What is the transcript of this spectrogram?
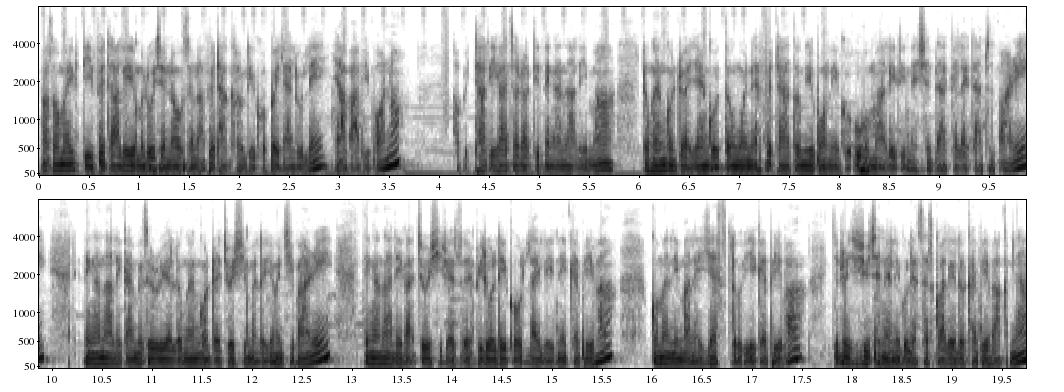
နောက်ဆုံးမဲ့ဒီ filter လေးမလိုချင်တော့ဘူးဆိုတော့ filter ခလုတ်လေးကိုပိတ်လိုက်လို့လည်းရပါပြီပေါ့နော်ဟုတ်ပြီဒါလေးကကျတော့ဒီသင်ခန်းစာလေးမှာလုပ်ငန်းခွင်အတွက်ရန်ကိုသုံးဝင်တဲ့ filter သုံးမျိုးပုံလေးကိုဥပမာလေးတွေနဲ့ရှင်းပြခဲ့လိုက်တာဖြစ်ပါတယ်ဒီသင်ခန်းစာလေးကမျိုးစုရဲ့လုပ်ငန်းခွင်အတွက်ကြိုးရှိမယ်လို့ယုံကြည်ပါတယ်သင်ခန်းစာလေးကကြိုးရှိတယ်ဆိုရင်ဗီဒီယိုလေးကို like လေးနဲ့ခဲ့ပေးပါ comment လေးမှာလည်း yes လို့ရေးခဲ့ပေးပါကျွန်တော် YouTube channel လေးကိုလည်း subscribe လေးလုပ်ခဲ့ပေးပါခင်ဗျာ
